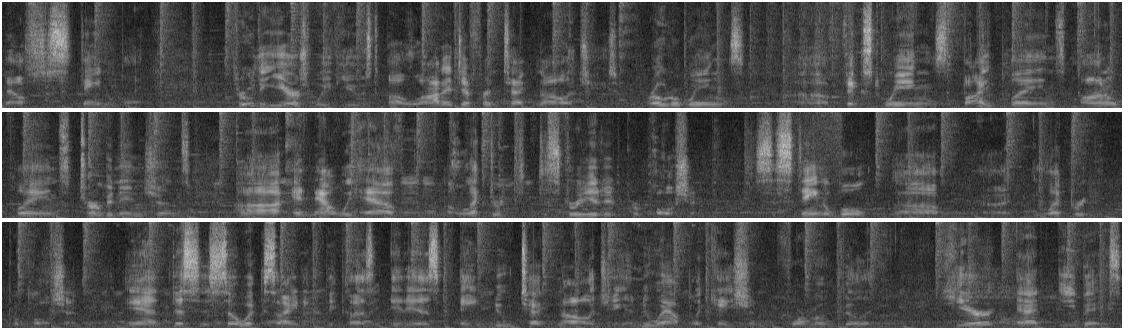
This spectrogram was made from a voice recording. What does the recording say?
now sustainably. Through the years, we've used a lot of different technologies, rotor wings, uh, fixed wings, biplanes, monoplanes, turbine engines, uh, and now we have electric distributed propulsion, sustainable uh, uh, electric propulsion. And this is so exciting because it is a new technology, a new application for mobility. Here at EBACE,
